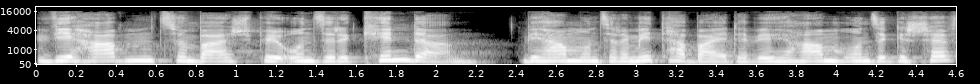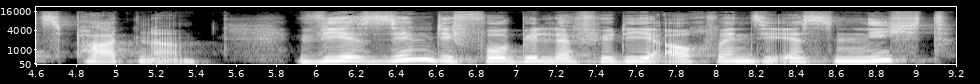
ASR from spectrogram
wir haben zum Beispiel unsere Kinder, wir haben unsere Mitarbeiter, wir haben unsere Geschäftspartner. Wir sind die Vorbilder für die, auch wenn sie es nicht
